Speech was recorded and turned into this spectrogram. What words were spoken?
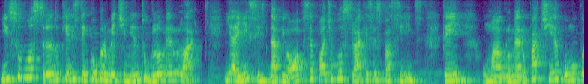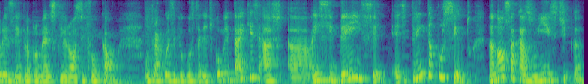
isso mostrando que eles têm comprometimento glomerular. E aí, se na biópsia, pode mostrar que esses pacientes têm uma glomeropatia, como por exemplo a glomerulosclerose focal. Outra coisa que eu gostaria de comentar é que a, a incidência é de 30%. Na nossa casuística,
